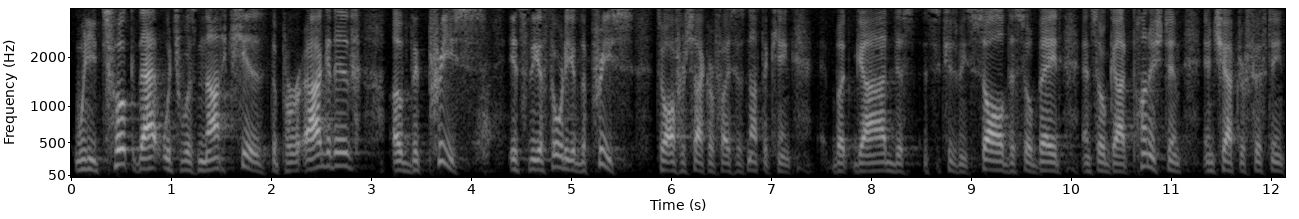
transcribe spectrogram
when he took that which was not his, the prerogative of the priests, it's the authority of the priests to offer sacrifices, not the king. But God, dis, excuse me, Saul disobeyed, and so God punished him in chapter 15,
